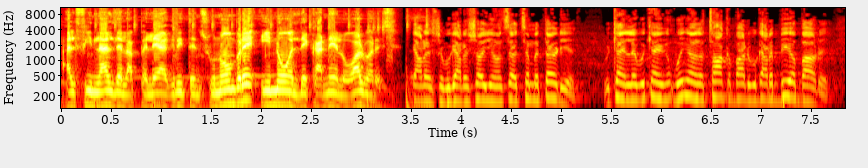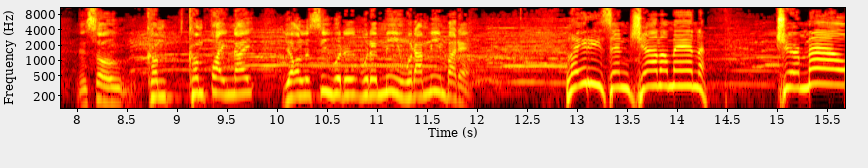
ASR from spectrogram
al final de la pelea griten su nombre y no el de Canelo Álvarez. Ladies and gentlemen, Jermel.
